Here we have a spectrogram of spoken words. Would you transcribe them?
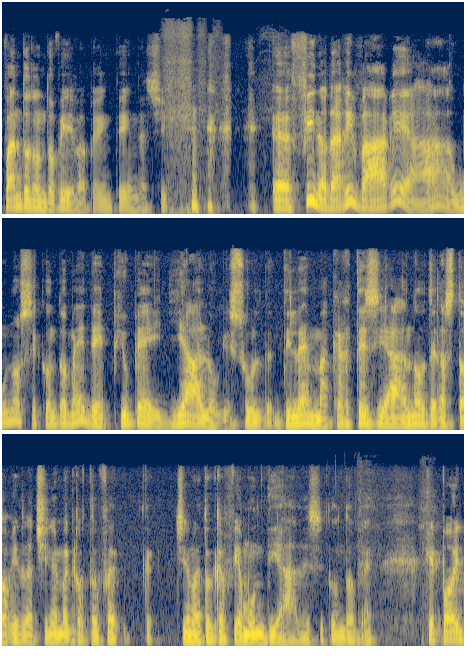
quando non doveva, per intenderci, eh, fino ad arrivare a uno, secondo me, dei più bei dialoghi sul dilemma cartesiano della storia della cinematografia, mondiale, secondo me, che poi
